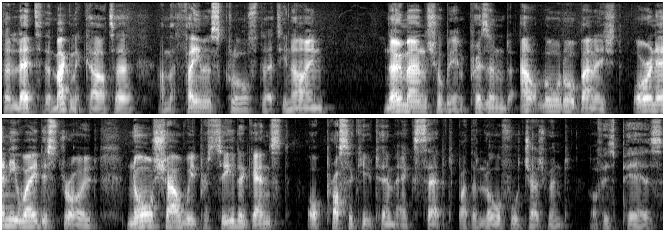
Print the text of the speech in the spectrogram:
that led to the Magna Carta and the famous Clause 39 No man shall be imprisoned, outlawed, or banished, or in any way destroyed, nor shall we proceed against or prosecute him except by the lawful judgment of his peers.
